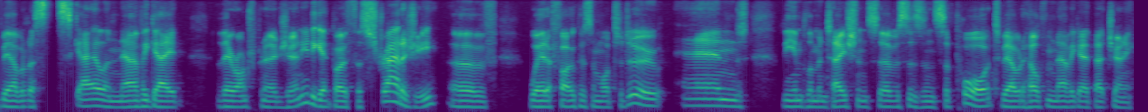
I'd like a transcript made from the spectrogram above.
be able to scale and navigate their entrepreneur journey to get both the strategy of where to focus and what to do, and the implementation services and support to be able to help them navigate that journey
